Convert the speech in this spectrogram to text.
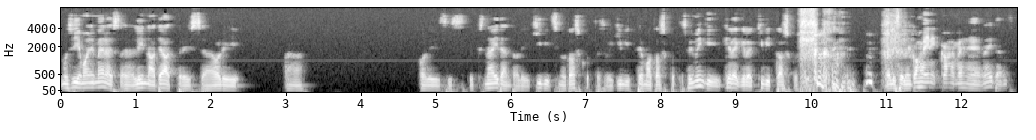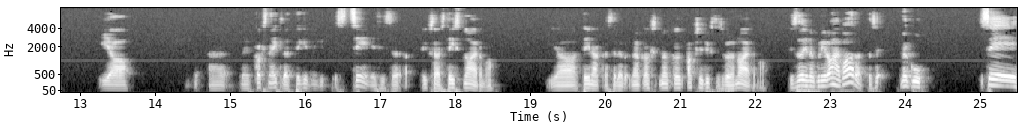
mul siiamaani meeles äh, Linnateatris oli äh, oli siis üks näidend oli kivid sinu taskutes või kivid tema taskutes või mingi, kellelgi olid kivid taskus oli selline kahe, kahe mehe näidend ja äh, need kaks näitlejat tegid mingit stseeni, siis üks ajas teist naerma. ja teine hakkas selle, nad hakkasid üksteise peale naerma. Ja seda oli nagu nii lahe vaadata, see nagu see,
